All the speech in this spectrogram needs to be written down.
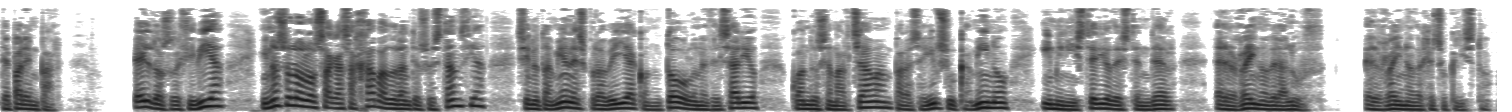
de par en par. Él los recibía y no solo los agasajaba durante su estancia, sino también les proveía con todo lo necesario cuando se marchaban para seguir su camino y ministerio de extender el reino de la luz, el reino de Jesucristo.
